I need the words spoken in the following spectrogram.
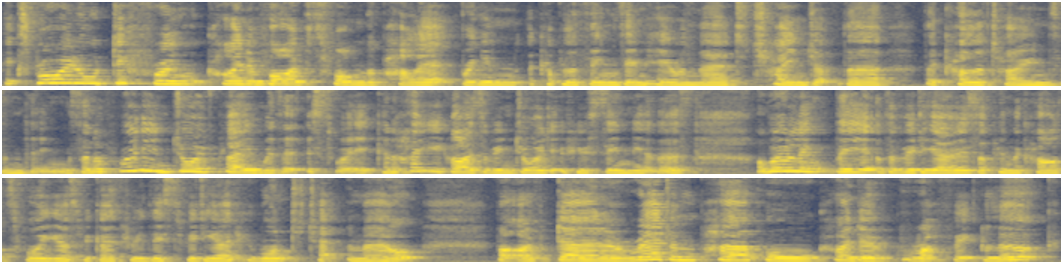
exploring all different kind of vibes from the palette, bringing a couple of things in here and there to change up the, the colour tones and things. And I've really enjoyed playing with it this week and I hope you guys have enjoyed it if you've seen the others. I will link the other videos up in the cards for you as we go through this video if you want to check them out. But I've done a red and purple kind of graphic look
